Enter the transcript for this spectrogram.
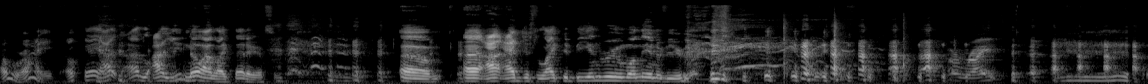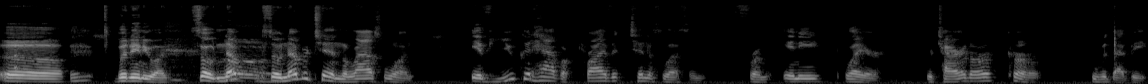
all right. Okay. I, I, I, you know I like that answer. Um, I, I just like to be in the room on the interview. All right. uh, but anyway, so no, oh. so number ten, the last one. If you could have a private tennis lesson from any player, retired or current, who would that be?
